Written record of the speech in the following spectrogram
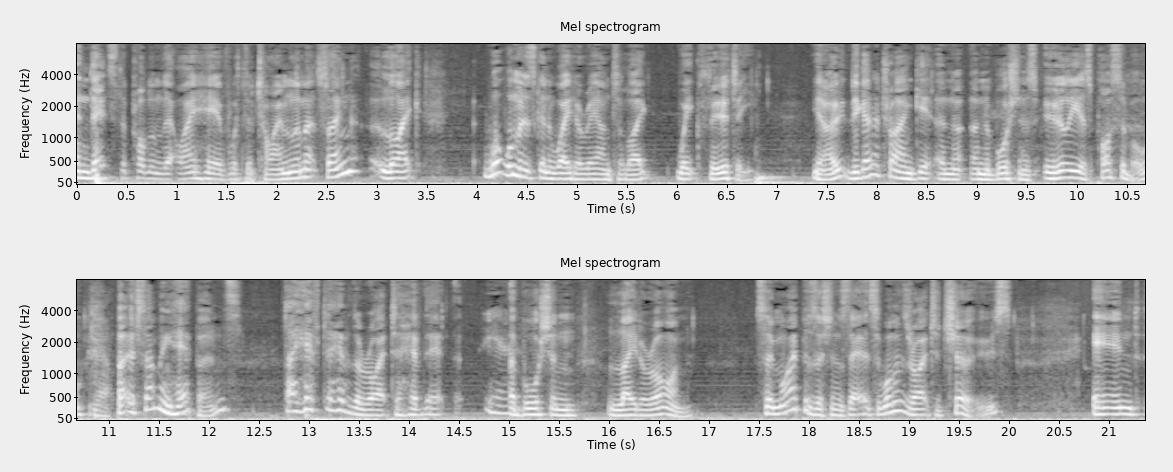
and that's the problem that I have with the time limit thing. Like, what woman is going to wait around to like week 30? You know, they're going to try and get an, an abortion as early as possible. Yeah. But if something happens, they have to have the right to have that Yeah. abortion later on. So my position is that it's a woman's right to choose, and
